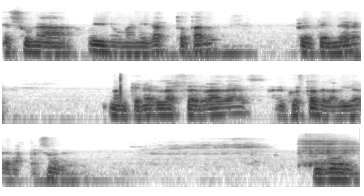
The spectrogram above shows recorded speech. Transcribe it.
es una inhumanidad total pretender mantenerlas cerradas a costa de la vida de las personas. Bueno.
